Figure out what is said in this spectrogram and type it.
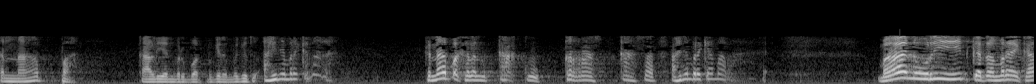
Kenapa kalian berbuat begini begitu? Akhirnya mereka marah. Kenapa kalian kaku, keras, kasar? Akhirnya mereka marah. Manurid kata mereka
